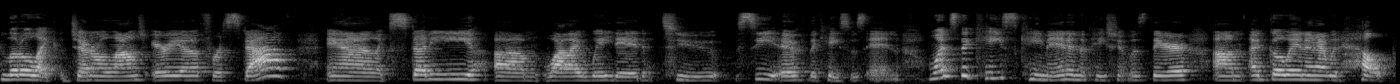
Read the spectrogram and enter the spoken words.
little like general lounge area for staff and like study um, while I waited to see if the case was in. Once the case came in and the patient was there, um, I'd go in and I would help.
